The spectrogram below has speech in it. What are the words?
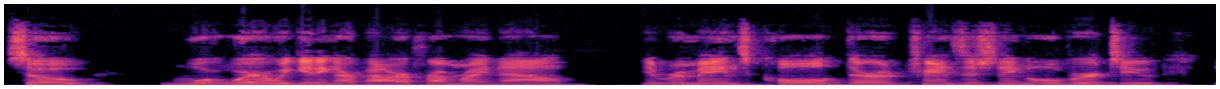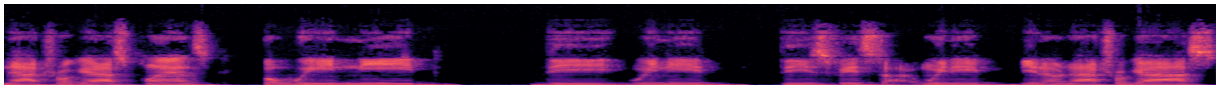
So wh- where are we getting our power from right now? It remains coal. They're transitioning over to natural gas plants, but we need the, we need these feedstock. We need, you know, natural gas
